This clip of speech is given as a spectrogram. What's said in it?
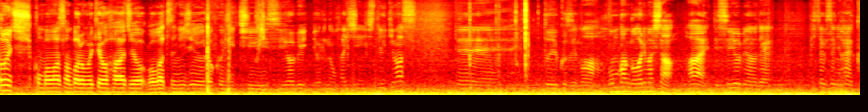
ボノイチこんばんはサンパロムキョハージオ5月26日水曜日夜の配信していきます。えー、ということでまあ本番が終わりました。はい。で水曜日なので久々に早く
